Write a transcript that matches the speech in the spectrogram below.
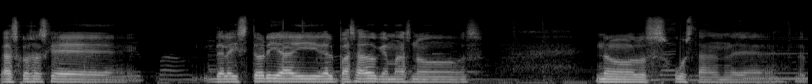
las cosas que de la historia y del pasado que más nos nos gustan de- del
